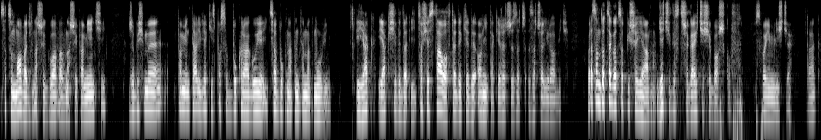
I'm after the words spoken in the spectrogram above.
zacumować w naszych głowach, w naszej pamięci, żebyśmy pamiętali, w jaki sposób Bóg reaguje i co Bóg na ten temat mówi. I, jak, jak się wyda- i co się stało wtedy, kiedy oni takie rzeczy zac- zaczęli robić. Wracam do tego, co pisze Jan. Dzieci, wystrzegajcie się bożków w swoim liście. Tak?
